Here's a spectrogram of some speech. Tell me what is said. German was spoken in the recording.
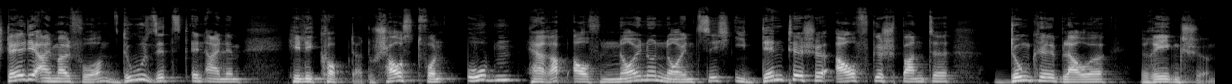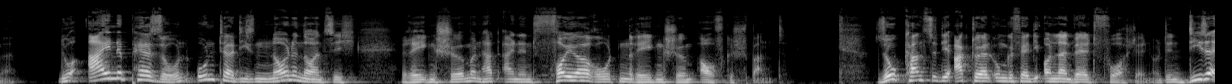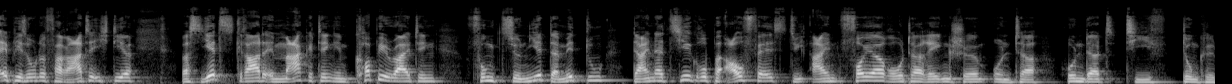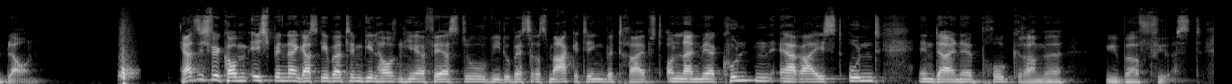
Stell dir einmal vor, du sitzt in einem Helikopter. Du schaust von oben herab auf 99 identische, aufgespannte, dunkelblaue Regenschirme. Nur eine Person unter diesen 99 Regenschirmen hat einen feuerroten Regenschirm aufgespannt. So kannst du dir aktuell ungefähr die Online-Welt vorstellen. Und in dieser Episode verrate ich dir, was jetzt gerade im Marketing, im Copywriting funktioniert, damit du deiner Zielgruppe auffällst wie ein feuerroter Regenschirm unter 100 tief dunkelblauen. Herzlich willkommen, ich bin dein Gastgeber Tim Gielhausen. Hier erfährst du, wie du besseres Marketing betreibst, online mehr Kunden erreichst und in deine Programme überführst.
